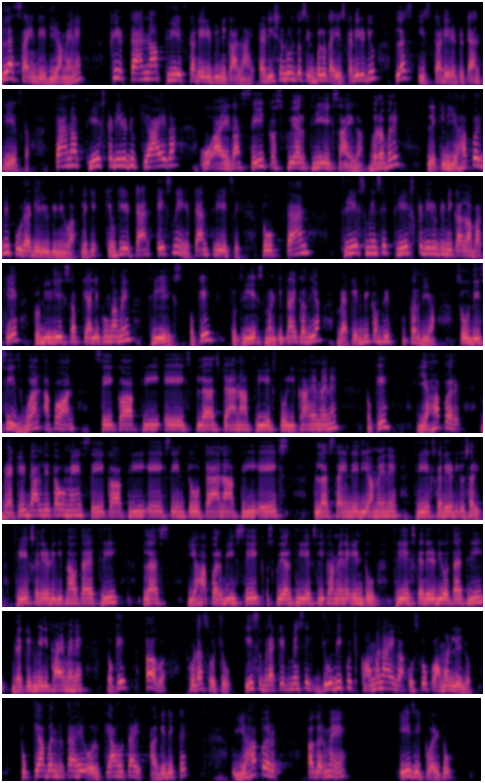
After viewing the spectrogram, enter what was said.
प्लस साइन दे दिया मैंने फिर tan ऑफ़ थ्री एक्स का डेरेटिव निकालना है। एडिशन रूल तो सिंपल होता है, इसका डेरेटिव प्लस इसका डेरेटिव tan थ्री एक्स का। Tan ऑफ़ थ्री एक्स का डेरेटिव क्या आएगा? वो आएगा सेक स्क्वायर थ्री एक्स आएगा, बराबर है? लेकिन यहाँ पर भी पूरा डेरेटिव नहीं हुआ। लेकिन क्योंकि टेन tan x नहीं है, tan थ्री एक्स है तो tan थ्री एक्स में से थ्री एक्स का डेरिवेटिव निकालना बाकी है तो डी डी एक्स अब क्या लिखूँगा मैं? थ्री एक्स ओके तो थ्री एक्स मल्टीप्लाई कर दिया ब्रैकेट भी कंप्लीट कर दिया। So this is one upon sec of three x plus tan of three x तो लिखा है मैंने ओके okay? यहाँ पर ब्रैकेट डाल देता हूँ मैं sec of three x into tan of three x plus sign दे दिया मैंने। थ्री एक्स का डेरिवेटिव सॉरी थ्री एक्स का डेरिवेटिव कितना होता है? थ्री प्लस यहाँ पर भी सेक स्क्वायर थ्री एक्स लिखा मैंने इंटू थ्री एक्स का डेरिवेटिव होता है? थ्री ब्रैकेट में लिखा है मैंने। ओके अब थोड़ा सोचो, इस ब्रैकेट में से जो भी कुछ कॉमन आएगा, उसको कॉमन ले लो। तो क्या बनता है और क्या होता है? आगे देखते हैं। यहाँ पर अगर मैं इज़ इक्वल टू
